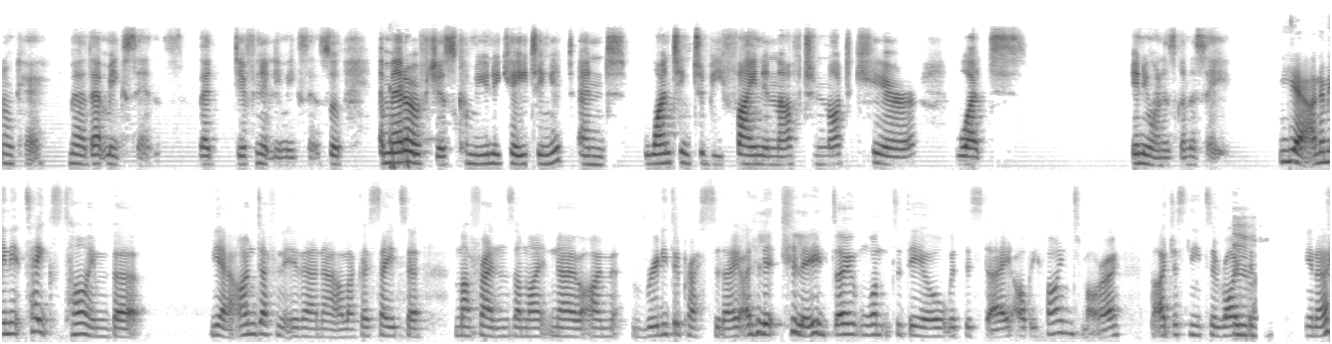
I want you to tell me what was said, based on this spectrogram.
Mm-hmm. Okay. Yeah, that makes sense. That definitely makes sense. So a matter of just communicating it and wanting to be fine enough to not care what anyone is going to say. Yeah, and I mean, it takes time, but yeah, I'm definitely there now. Like I say to my friends, I'm like, no, I'm really depressed today. I literally don't want to deal with this day. I'll be fine tomorrow, but I just need to write mm. it, you know?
